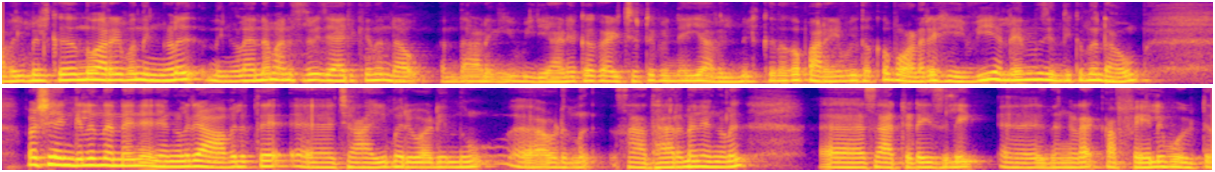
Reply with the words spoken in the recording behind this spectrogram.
അവിൽ മിൽക്ക് എന്ന് പറയുമ്പോൾ നിങ്ങൾ നിങ്ങൾ തന്നെ മനസ്സിൽ വിചാരിക്കുന്നുണ്ടാവും. എന്താണ് ഈ ബിരിയാണിയൊക്കെ കഴിച്ചിട്ട് പിന്നെ ഈ അവിൽ മിൽക്ക് എന്നൊക്കെ പറയുമ്പോൾ ഇതൊക്കെ വളരെ ഹെവി അല്ലേ എന്ന് ചിന്തിക്കുന്നുണ്ടാവും. പക്ഷേ എങ്കിലും തന്നെ ഞങ്ങൾ രാവിലത്തെ ചായ ചായയും പരിപാടിയൊന്നും അവിടുന്ന് സാധാരണ ഞങ്ങൾ സാറ്റർഡേയ്സിൽ നിങ്ങളുടെ കഫേയിൽ പോയിട്ട്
